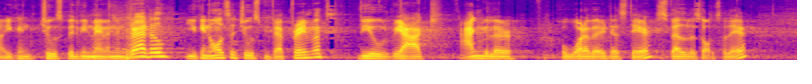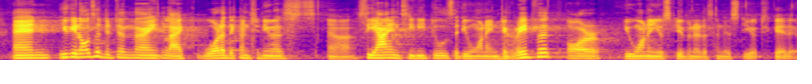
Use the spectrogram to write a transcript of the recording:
Uh, you can choose between Maven and Gradle. You can also choose web frameworks, Vue, React, Angular, or whatever it is there. Svelte is also there. And you can also determine like what are the continuous uh, CI and CD tools that you want to integrate with, or you want to use Kubernetes and Istio together.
